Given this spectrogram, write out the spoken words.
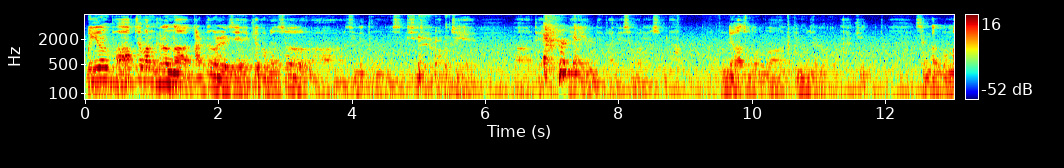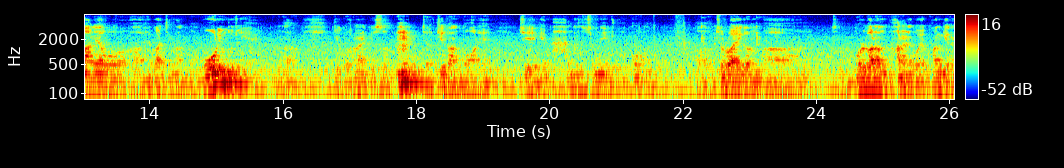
뭐 이런 복잡한 그런 어, 갈등을 이제 겪으면서 어, 지냈던 시절이 바로 저의 어, 대학 2학년 때까지 생활이었습니다. 어, 군대 가서도 뭐 이 문제를 놓고 그렇게 생각도 많이 하고 어, 해봤지만 뭐 결국 하나님께서 제가 기도하는 동안에 저에게 많은 것을 정리해 주었고 어, 저로 하여금 어, 참 올바른 하나님과의 관계를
